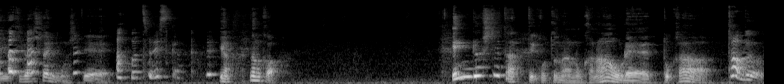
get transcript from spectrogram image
いう気がしたりもして。あ本当ですか？いやなんか遠慮してたってことなのかな俺とか。多分。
